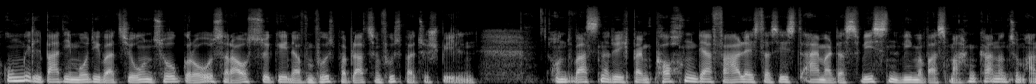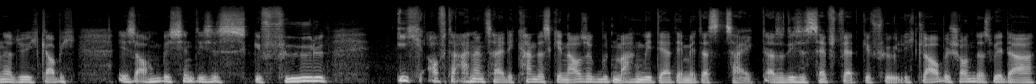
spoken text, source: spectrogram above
unmittelbar die Motivation so groß, rauszugehen auf den Fußballplatz und Fußball zu spielen. Und was natürlich beim Kochen der Fall ist, das ist einmal das Wissen, wie man was machen kann. Und zum anderen natürlich, glaube ich, ist auch ein bisschen dieses Gefühl, ich auf der anderen Seite kann das genauso gut machen wie der, der mir das zeigt. Also dieses Selbstwertgefühl. Ich glaube schon, dass wir da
